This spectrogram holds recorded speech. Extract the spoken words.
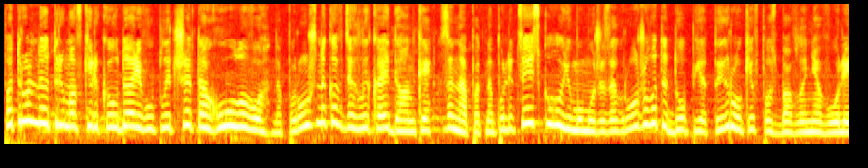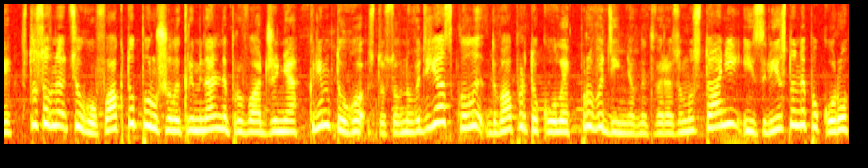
Патрульний отримав кілька ударів у плече та голову. На порушника вдягли кайданки. За напад на поліцейського йому може загрожувати до п'яти років позбавлення волі. Стосовно цього факту порушили кримінальне провадження. Крім того, стосовно водія склали два протоколи – про водіння в нетверезому стані і злісну непокору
